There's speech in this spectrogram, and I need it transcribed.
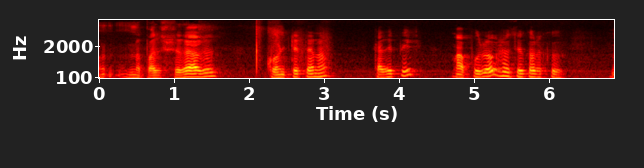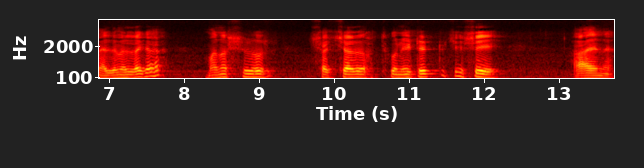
ఉన్న పరిసరాలు కొంటెతనం కలిపి మా పురోభివృద్ధి కొరకు మెల్లమెల్లగా మనస్సులో సత్యాలు హత్తుకునేటట్టు చేసే ఆయన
